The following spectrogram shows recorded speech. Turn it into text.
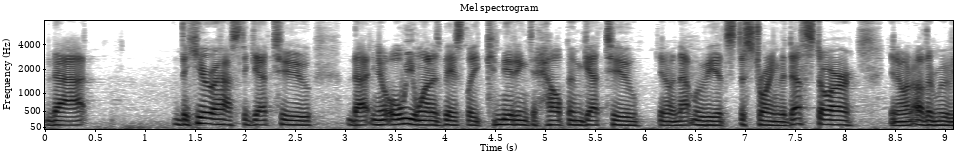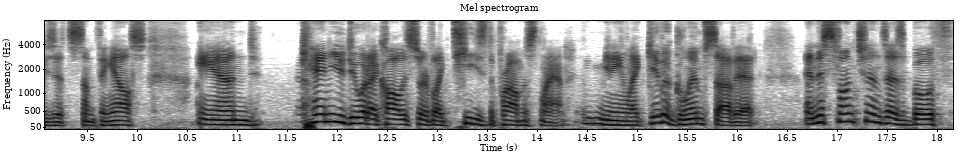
that the hero has to get to that you know Obi-Wan is basically committing to help him get to you know in that movie it's destroying the Death Star you know in other movies it's something else. And can you do what I call is sort of like tease the promised land? Meaning like give a glimpse of it. And this functions as both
